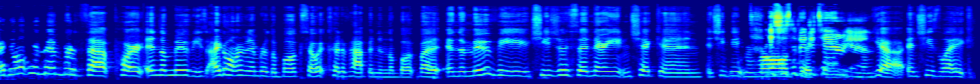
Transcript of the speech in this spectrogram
I don't remember that part in the movies. I don't remember the book, so it could have happened in the book. But in the movie, she's just sitting there eating chicken, and she's eating raw. And she's a chicken. vegetarian. Yeah, and she's like,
